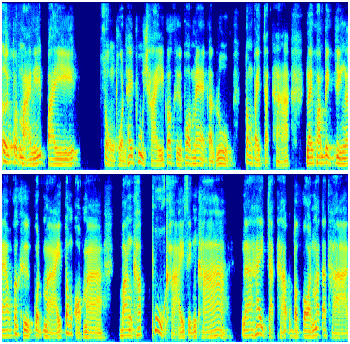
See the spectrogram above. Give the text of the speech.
อิญกฎหมายนี้ไป ส่งผลให้ผู้ใช้ก็คือพ่อแม่กับลูกต้องไปจัดหา ในความเป็นจริงแล้วก็คือกฎหมายต้องออกมาบังคับผู้ขายสินค้านะให้จัดหาอุปกรณ์มาตรฐาน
